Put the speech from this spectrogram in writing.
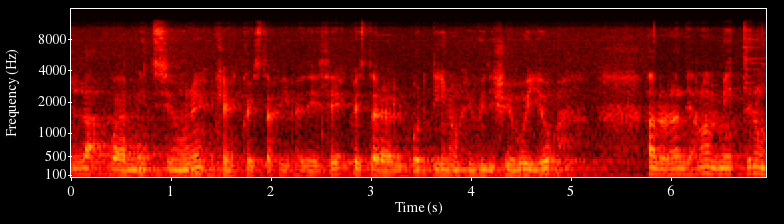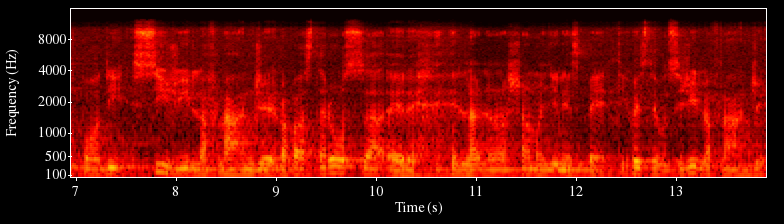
la guarnizione che è questa qui vedete? Questo era il bordino che vi dicevo io. Allora andiamo a mettere un po' di sigilla flange. La pasta rossa e la lasciamo agli inesperti. Questo è un sigilla flange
